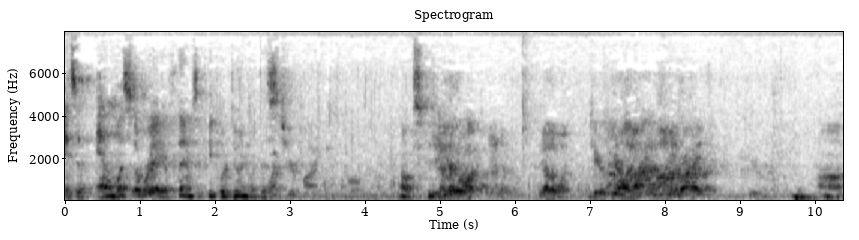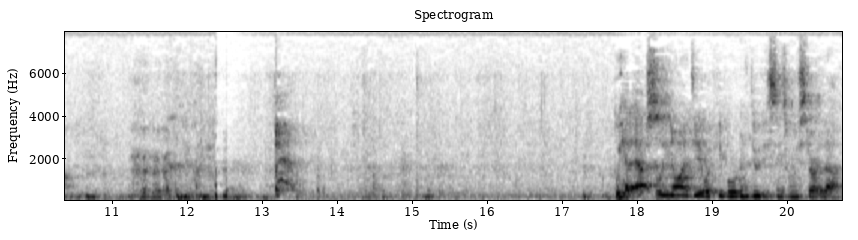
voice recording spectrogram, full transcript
it's an endless array of things that people are doing with this. What's your mic? Oh, excuse me. The other one. The other one. Tier right. Um, we had absolutely no idea what people were going to do these things when we started out.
